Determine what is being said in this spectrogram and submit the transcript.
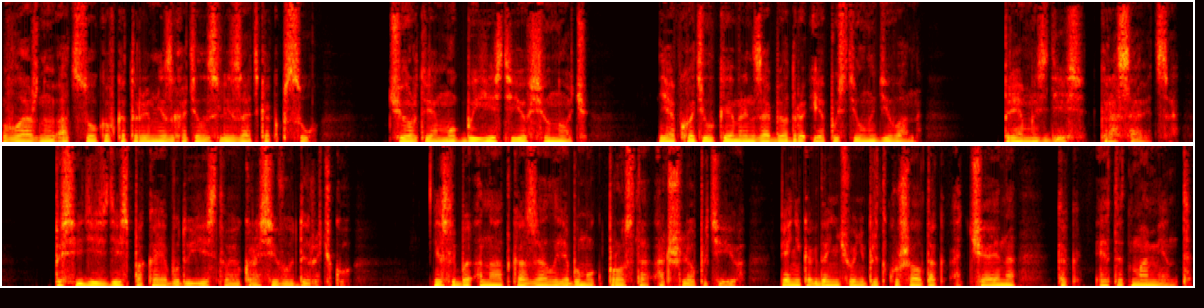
влажную от соков, которые мне захотелось лизать, как псу. Черт, я мог бы есть ее всю ночь. Я обхватил Кэмерин за бедра и опустил на диван. «Прямо здесь, красавица. Посиди здесь, пока я буду есть твою красивую дырочку». Если бы она отказала, я бы мог просто отшлепать ее. Я никогда ничего не предвкушал так отчаянно, как этот момент.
